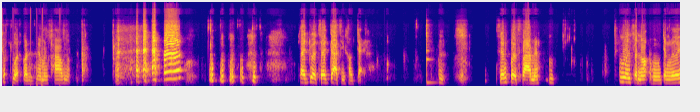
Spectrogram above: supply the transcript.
จักตรวจก่อนแล้วมันข้าวเนาะใจจวดใจจ่าสิเข้าใจเสียงเปิดฟ้าไหม มมวนสนอหูจังเลย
